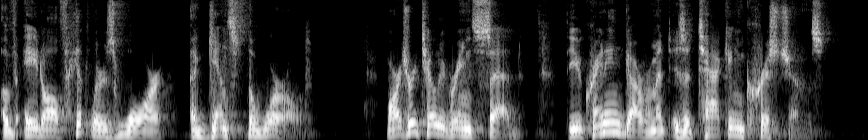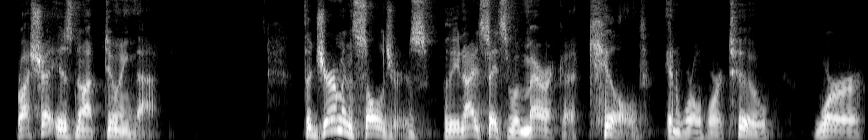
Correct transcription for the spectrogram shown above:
of Adolf Hitler's war against the world. Marjorie Taylor Greene said, the Ukrainian government is attacking Christians. Russia is not doing that. The German soldiers who the United States of America killed in World War II were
